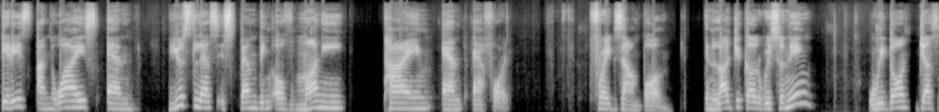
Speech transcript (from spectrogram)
It is unwise and useless spending of money, time, and effort. For example, in logical reasoning, we don't just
